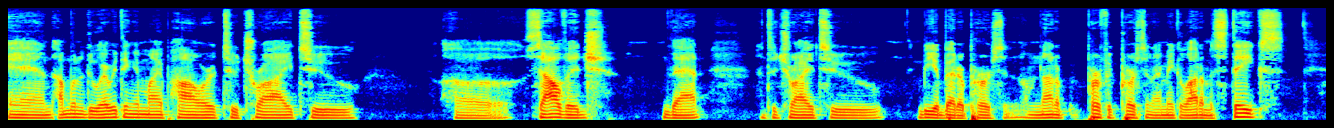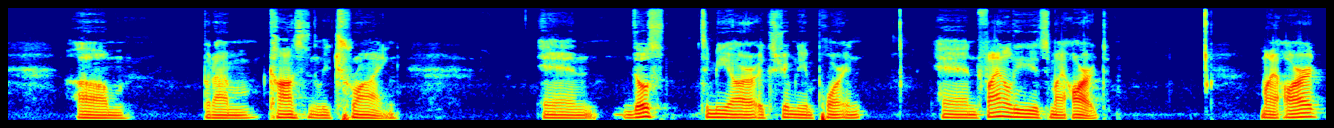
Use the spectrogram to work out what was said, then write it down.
and i'm going to do everything in my power to try to uh, salvage that and to try to be a better person i'm not a perfect person i make a lot of mistakes um, but i'm constantly trying and those to me are extremely important. And finally, it's my art. My art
